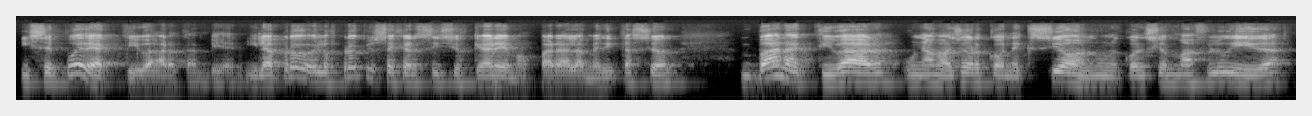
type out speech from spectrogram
y se puede activar también. Y los propios ejercicios que haremos para la meditación van a activar una mayor conexión, una conexión más fluida,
